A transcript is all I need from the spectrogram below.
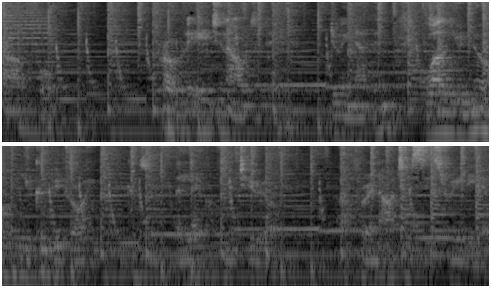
uh, for probably 18 hours a day doing nothing, while you know you could be drawing because of the lack of material. Uh, for an artist, it's really a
